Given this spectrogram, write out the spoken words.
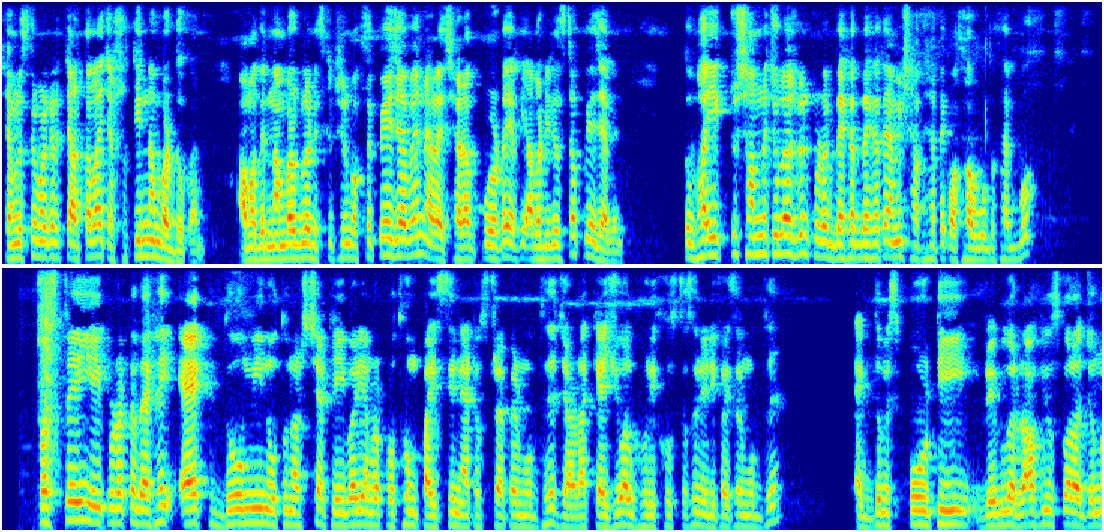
শ্যামল স্কোয়ার মার্কেটের চারতলায় চারশো তিন নাম্বার দোকান। আমাদের নাম্বারগুলো ডিসক্রিপশন বক্সে পেয়ে যাবেন, আর এছাড়া পুরোটাই আর কি আবার ডিটেলসটাও পেয়ে যাবেন। তো ভাই, একটু সামনে চলে আসবেন প্রোডাক্ট দেখাতে দেখাতে আমি সাথে সাথে কথাও বলতে থাকব। ফার্স্টেই এই প্রোডাক্টটা দেখাই, একদমই নতুন আসছে। আর এইবারই আমরা প্রথম পাইছি ন্যাটো স্ট্র্যাপের মধ্যে, যারা ক্যাজুয়াল ঘড়ি খুঁজতেছেন এডিফাইসের মধ্যে। একদম স্পোর্টি রেগুলার রাফ ইউজ করার জন্য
